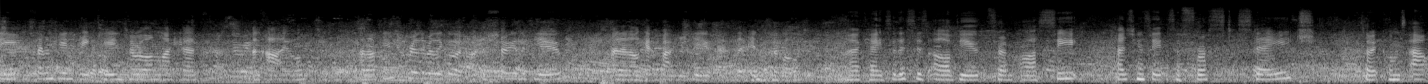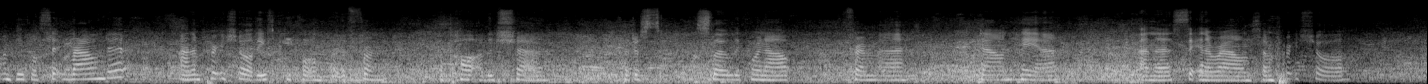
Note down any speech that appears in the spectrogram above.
seat 17, 18, so we're on like a, an aisle. And our view's really, really good. I'll just show you the view and then I'll get back to you at the interval. Okay, so this is our view from our seat. As you can see, it's a thrust stage. So it comes out and people sit around it. And I'm pretty sure these people at the front are part of the show. They're just slowly coming out from uh, down here and they're sitting around so I'm pretty sure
